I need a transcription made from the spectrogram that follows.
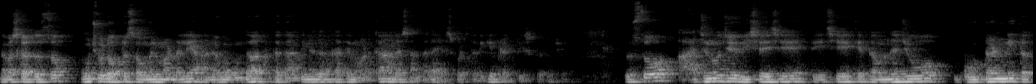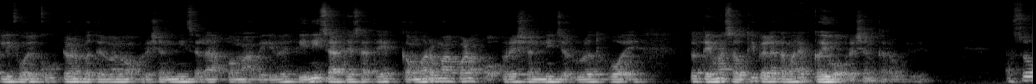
નમસ્કાર દોસ્તો, હું છું ડૉક્ટર સૌમિલ માંડલિયા અને હું અમદાવાદ તથા ગાંધીનગર ખાતે મણકા અને સાંધાના એક્સપર્ટ તરીકે પ્રેક્ટિસ કરું છું. દોસ્તો, આજનો જે વિષય છે તે છે કે તમને જો ઘૂંટણની તકલીફ હોય, ઘૂંટણ બદલવાનું ઓપરેશનની સલાહ આપવામાં આવેલી હોય, તેની સાથે સાથે કમરમાં પણ ઓપરેશનની જરૂરત હોય, તો તેમાં સૌથી પહેલાં તમારે કયું ઓપરેશન કરાવવું જોઈએ? દોસ્તો,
